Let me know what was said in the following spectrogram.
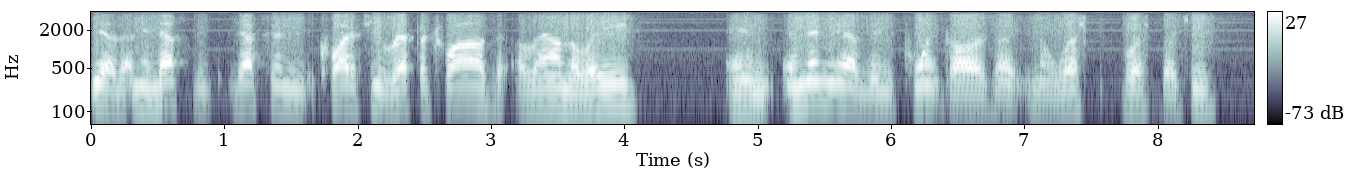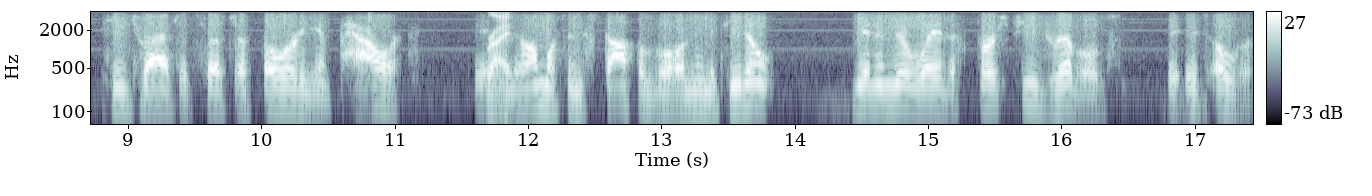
Yeah, I mean that's that's in quite a few repertoires around the league, and and then you have these point guards. Like, you know, West Westbrook. He he drives with such authority and power. Right. They're almost unstoppable. I mean, if you don't get in their way the first few dribbles, it, it's over.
